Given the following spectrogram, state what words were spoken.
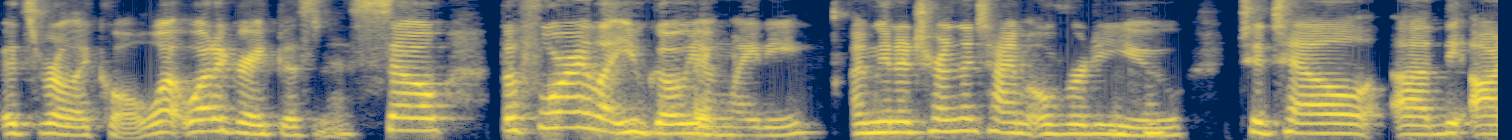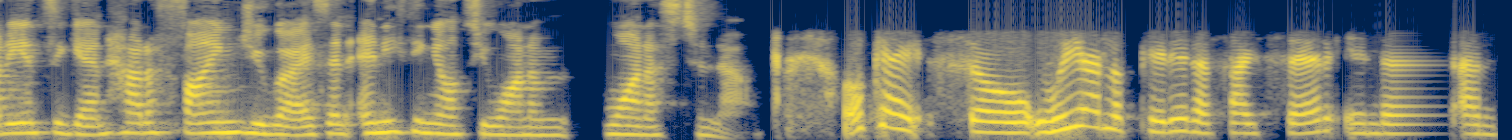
it's really cool. What what a great business. So before I let you go, young lady, I'm going to turn the time over to you mm-hmm. to tell uh, the audience again how to find you guys and anything else you want to want us to know. Okay, so we are located, as I said, in the and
